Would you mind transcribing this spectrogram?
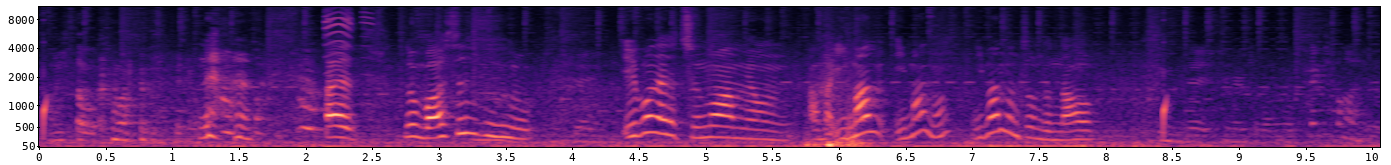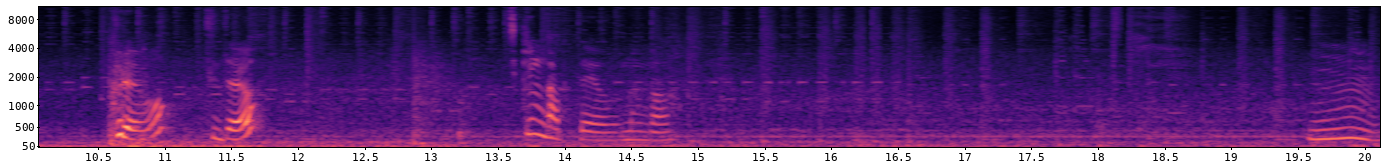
맛있다고 그만해도 돼요. 아, 너무 맛있어서 네. 일본에서 주문하면 아마 2만 2만 원? 2만 원 정도 나올 근데 지금 이렇게 먹는 8,000원이에요. 그래요? 진짜요? 치킨 같대요, 뭔가. 음.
